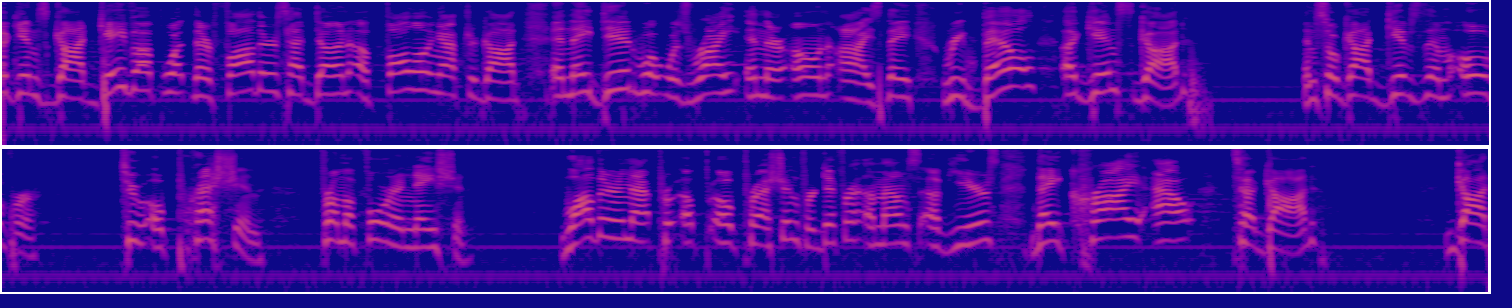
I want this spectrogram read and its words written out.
against God, gave up what their fathers had done of following after God, and they did what was right in their own eyes. They rebel against God, and so God gives them over to oppression from a foreign nation. While they're in that oppression for different amounts of years, they cry out to God God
